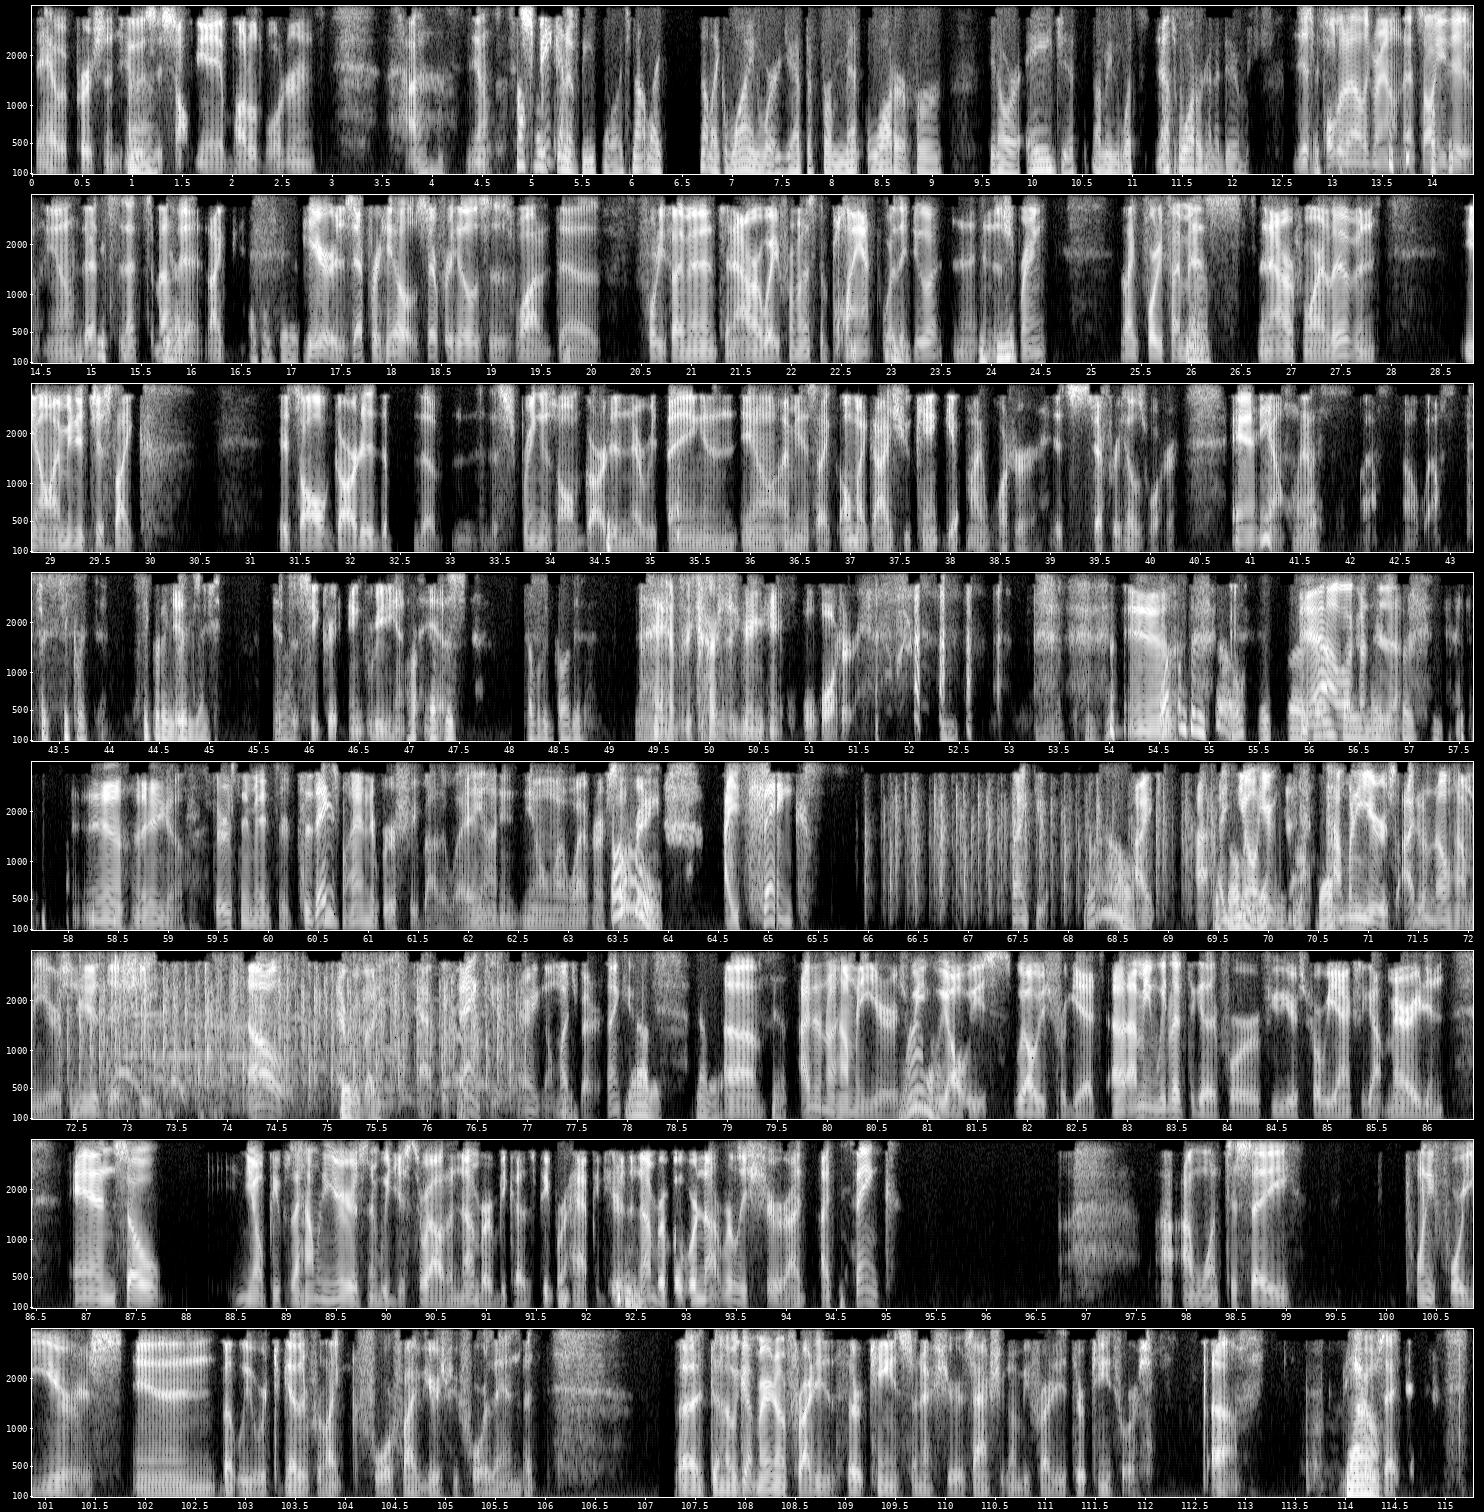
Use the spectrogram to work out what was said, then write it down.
they have a person who is Uh. a sommelier of bottled water, and uh, you know, speaking of it be though? It's not like not like wine where you have to ferment water for, you know, or age it. I mean, what's No. what's water going to do? Just pull it out of the ground. That's all you do. You know, that's that's about Yeah. it. Like I don't get it. here, Zephyrhills. Zephyr Hills is what uh, forty-five minutes, an hour away from us. The plant where they do it in, the- in the Mhm. spring, like forty-five Yeah. minutes, an hour from where I live, and you know, I mean, it's just like it's all guarded. The the the spring is all guarded and everything, and you know, I mean, it's like, oh my gosh, you can't get my water. It's Zephyrhills water, and you know, well, well, oh well. It's a secret secret ingredient. It's, it's uh, a secret ingredient. Yes. Heavily guarded. Heavily guarded ingredient, water. yeah. Welcome to the show. It's, uh, yeah, Thursday, welcome to the. Yeah, there you go. Thursday, May 3rd. Today's my anniversary, by the way. I, you know, my wife and I are celebrating. Oh. I think. Thank you. Wow. I, I, I you know, how many years? I don't know how many years. And neither does she. Oh, everybody's happy. Thank you. There you go. Much better. Thank you. Got it. Got it. Um, yeah. I don't know how many years. Wow. We we always we always forget. Uh, I mean, we lived together for a few years before we actually got married, and and so you know, people say how many years, and we just throw out a number because people are happy to hear the number, but we're not really sure. I I think I, I want to say 24 years, and but we were together for like four or five years before then. But but uh, we got married on Friday the 13th, so next year it's actually going to be Friday the 13th for us. Um, we wow. chose that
